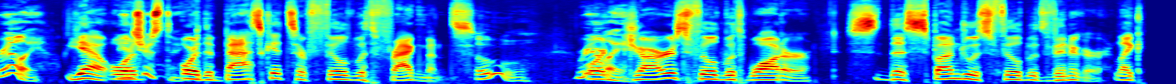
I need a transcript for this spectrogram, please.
Really? Yeah, or Interesting. or the baskets are filled with fragments. Ooh. Really? Or jars filled with water. S- The sponge was filled with vinegar. Like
